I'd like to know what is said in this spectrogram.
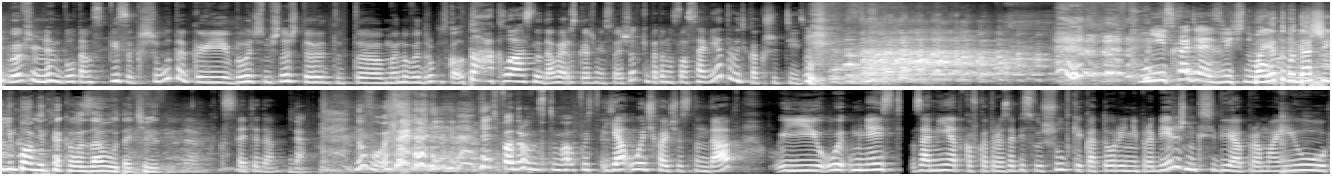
И, В общем, у меня был там список шуток, и было очень смешно, что этот э, мой новый друг сказал, да, классно, давай расскажи мне свои шутки. Потом стал советовать, как шутить. Не исходя из личного Поэтому опыта, Даша и не помнит, как его зовут, очевидно. Кстати, да, да. Ну вот, эти подробности мы опустим. Я очень хочу стендап, и у, у меня есть заметка, в которой я записываю шутки, которые не про бережно к себе, а про мою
